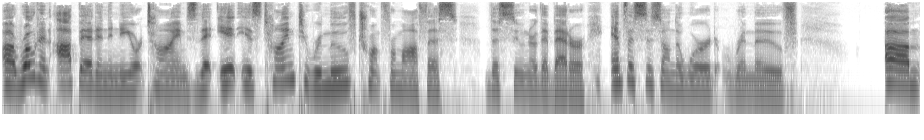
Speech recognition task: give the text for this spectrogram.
uh, wrote an op ed in the New York Times that it is time to remove Trump from office. The sooner the better. Emphasis on the word remove um,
